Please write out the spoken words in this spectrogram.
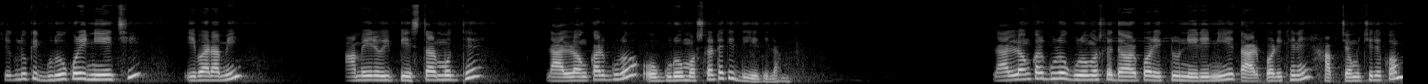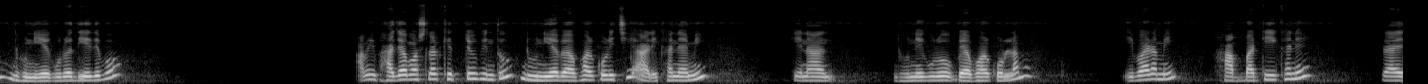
সেগুলোকে গুঁড়ো করে নিয়েছি। এবার আমি আমের ওই পেস্টটার মধ্যে লাল লঙ্কার গুঁড়ো ও গুঁড়ো মশলাটাকে দিয়ে দিলাম। লাল লঙ্কার গুঁড়ো গুঁড়ো মশলা দেওয়ার পর একটু নেড়ে নিয়ে তারপর এখানে হাফ চামচ এরকম ধনিয়া গুঁড়ো দিয়ে দেব। আমি ভাজা মশলার ক্ষেত্রেও কিন্তু ধনিয়া ব্যবহার করেছি, আর এখানে আমি কেনা ধনে গুঁড়ো ব্যবহার করলাম। এবার আমি হাফ বাটি এখানে প্রায়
